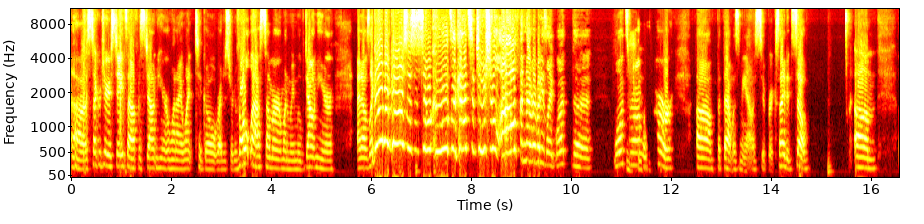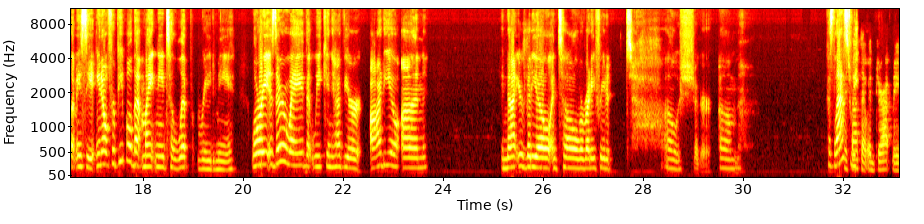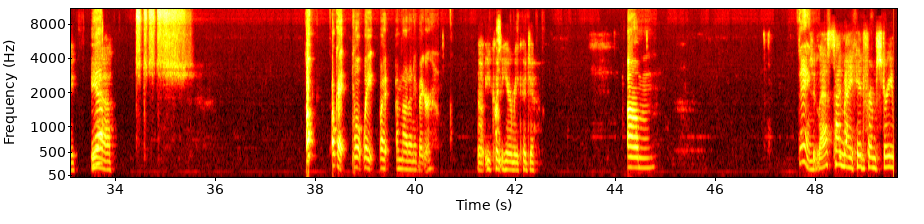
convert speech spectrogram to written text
uh, Secretary of State's office down here when I went to go register to vote last summer when we moved down here. And I was like, oh my gosh, this is so cool. It's a constitutional oath. And everybody's like, what the, what's wrong with her? Um, but that was me. I was super excited. So, um, let me see. You know, for people that might need to lip read me, Lori, is there a way that we can have your audio on and not your video until we're ready for you to? Oh, sugar. Um, because last thought week, that would drop me. Yeah. Yeah. oh, okay. Well, wait, but I'm not any bigger. No, you couldn't hear me, could you? Um, dang. Last time I hid from stream.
